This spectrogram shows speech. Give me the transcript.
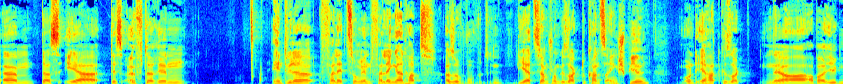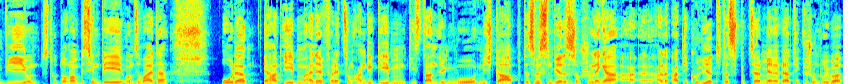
ähm, dass er des Öfteren entweder Verletzungen verlängert hat, also die Ärzte haben schon gesagt, du kannst eigentlich spielen, und er hat gesagt, ja, aber irgendwie und es tut doch noch ein bisschen weh und so weiter. Oder er hat eben eine Verletzung angegeben, die es dann irgendwo nicht gab. Das wissen wir, das ist auch schon länger äh, artikuliert, das gibt es ja mehrere Artikel schon drüber.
